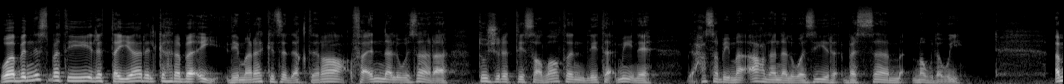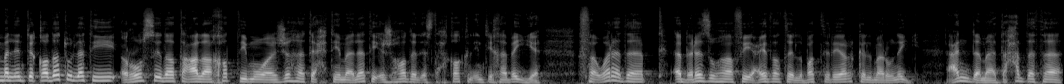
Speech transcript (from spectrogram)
وبالنسبة للتيار الكهربائي لمراكز الاقتراع فإن الوزارة تجري اتصالات لتأمينه بحسب ما أعلن الوزير بسام مولوي. أما الانتقادات التي رصدت على خط مواجهة احتمالات إجهاض الاستحقاق الانتخابي فورد أبرزها في عظة البطريرك الماروني عندما تحدث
